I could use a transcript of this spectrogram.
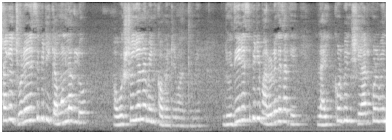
শাকের ঝোলের রেসিপিটি কেমন লাগল অবশ্যই জানাবেন কমেন্টের মাধ্যমে। যদি এই রেসিপিটি ভালো লেগে থাকে লাইক করবেন শেয়ার করবেন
